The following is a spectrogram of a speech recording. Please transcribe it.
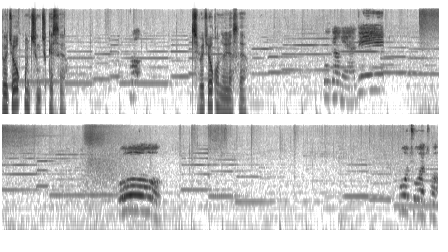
집을 조금 증축했어요. 어, 집을 조금 늘렸어요. 구경해야지. 오. 오, 좋아, 좋아.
